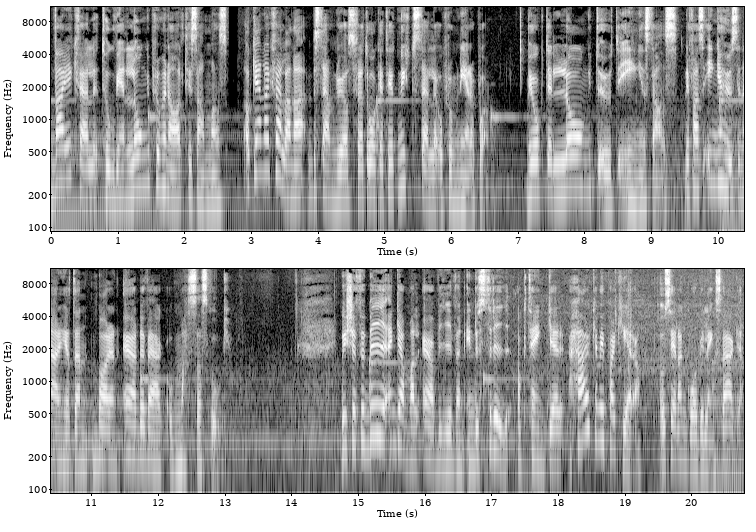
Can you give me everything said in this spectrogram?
Varje kväll tog vi en lång promenad tillsammans och en av kvällarna bestämde vi oss för att åka till ett nytt ställe och promenera på. Vi åkte långt ut i ingenstans. Det fanns inga hus i närheten, bara en öde väg och massa skog. Vi kör förbi en gammal övergiven industri och tänker här kan vi parkera och sedan går vi längs vägen.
